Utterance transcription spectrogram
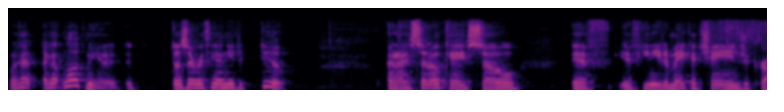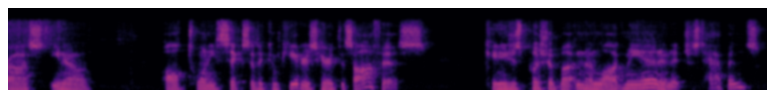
Well, I got I got LogMeIn. It, it does everything I need to do. And I said, okay, so if if you need to make a change across, you know, all 26 of the computers here at this office, can you just push a button and log me in and it just happens?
